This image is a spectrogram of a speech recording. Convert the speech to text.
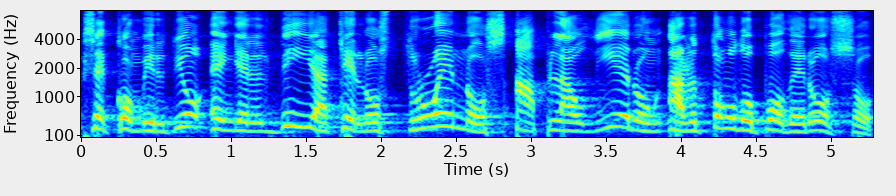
Se convirtió en el día que los truenos aplaudieron al Todopoderoso.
